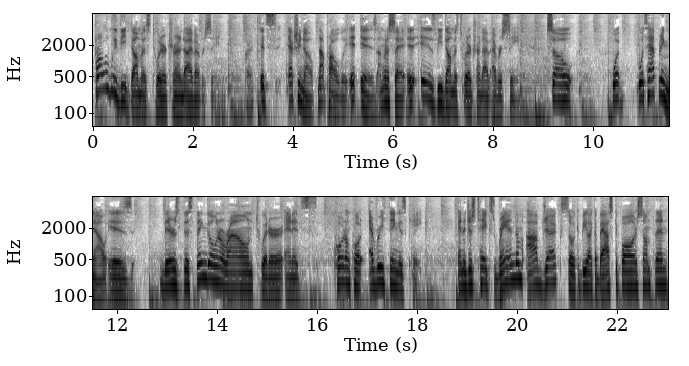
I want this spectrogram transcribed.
probably the dumbest Twitter trend I've ever seen. Okay. It's actually no, not probably. It is. I'm going to say it. It is the dumbest Twitter trend I've ever seen. So, what what's happening now is there's this thing going around Twitter, and it's quote unquote everything is cake, and it just takes random objects. So it could be like a basketball or something,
